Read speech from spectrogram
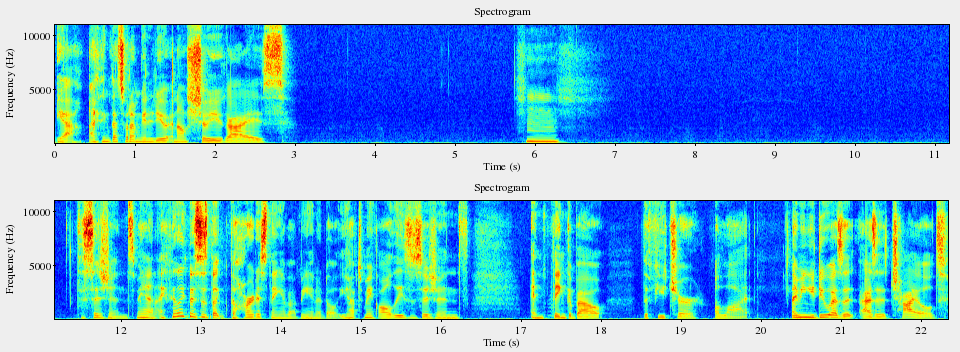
yeah, I think that's what I'm going to do and I'll show you guys Hmm. Decisions. Man, I feel like this is like the hardest thing about being an adult. You have to make all these decisions and think about the future a lot. I mean, you do as a as a child,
